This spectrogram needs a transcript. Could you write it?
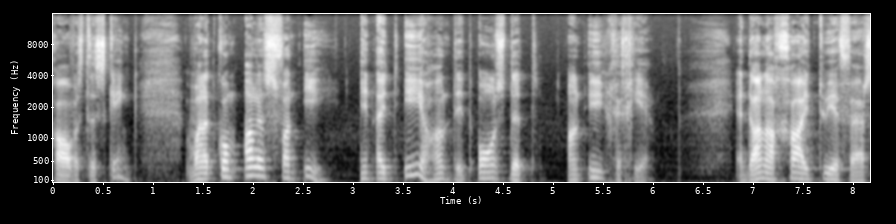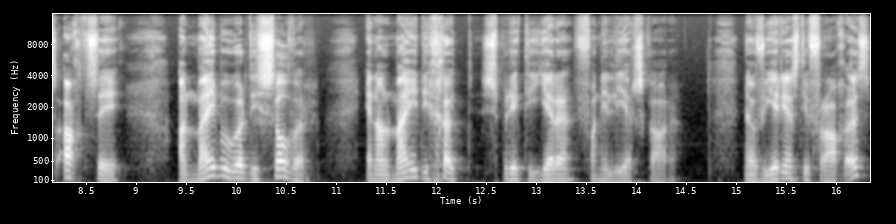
gawes te skenk? Want dit kom alles van U en uit U hand het ons dit aan U gegee. En dan Haggai 2 vers 8 sê: Aan my behoort die silwer en aan my die goud, spreek die Here van die leerskare. Nou weer eens die vraag is:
